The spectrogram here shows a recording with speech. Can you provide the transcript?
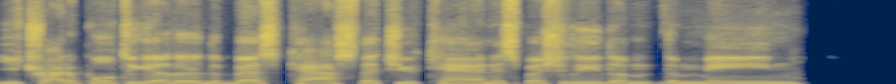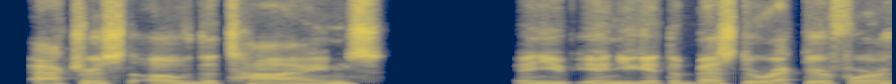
you try to pull together the best cast that you can, especially the the main actress of the times, and you and you get the best director for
